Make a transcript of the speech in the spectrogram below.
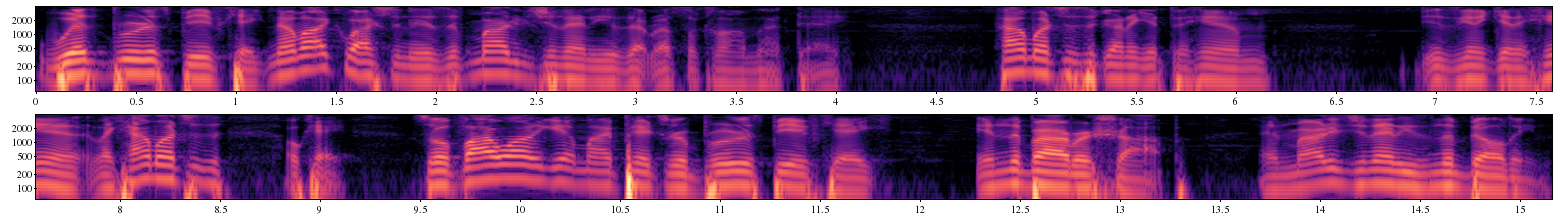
with Brutus Beefcake. Now, my question is if Marty Jannetty is at WrestleCon that day, how much is it going to get to him? Is going to get a hint? Like, how much is it? Okay, so if I want to get my picture of Brutus Beefcake in the barber shop and Marty Jannetty's in the building,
